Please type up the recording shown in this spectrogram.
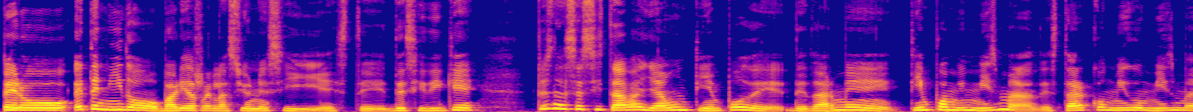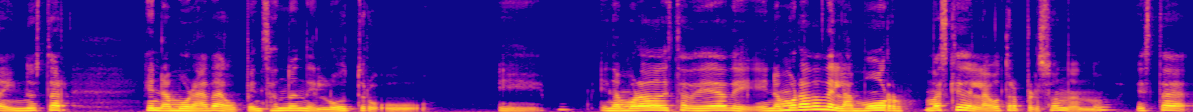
Pero he tenido varias relaciones y este, decidí que pues necesitaba ya un tiempo de, darme tiempo a mí misma, de estar conmigo misma y no estar enamorada o pensando en el otro o eh, enamorada de esta idea de, enamorada del amor más que de la otra persona, ¿no? Esta,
